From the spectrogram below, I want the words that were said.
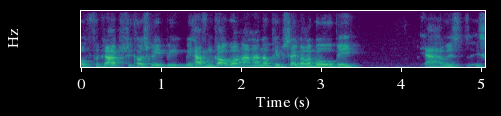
up for grabs because we, we, we haven't got one. And I know people say, well, Iwobi, yeah, it was his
